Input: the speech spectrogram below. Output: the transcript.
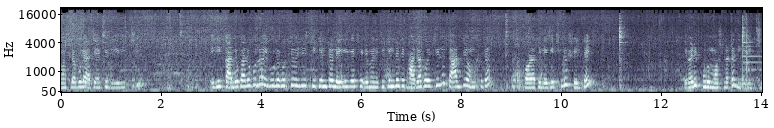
মশলাগুলো একে একে দিয়ে দিচ্ছি। এই যে কালো কালোগুলো, এগুলো হচ্ছে ওই যে চিকেনটা লেগে গেছে মানে চিকেনটা যে ভাজা হয়েছিল, তার যে অংশটা কড়াতে লেগেছিল সেইটাই। এবারে পুরো মশলাটা দিয়ে দিচ্ছি।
